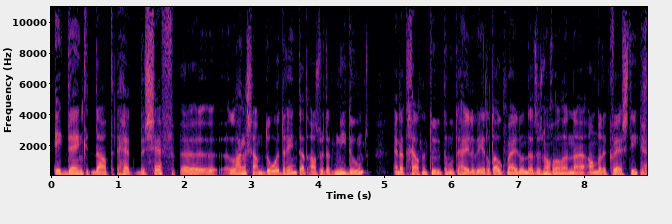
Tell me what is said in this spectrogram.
Ik denk dat het besef uh, langzaam doordringt dat als we dat niet doen, en dat geldt natuurlijk, dan moet de hele wereld ook meedoen, dat is nog wel een uh, andere kwestie. Ja.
